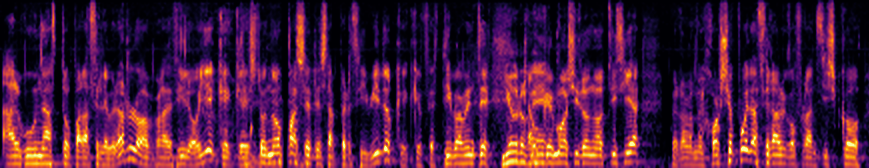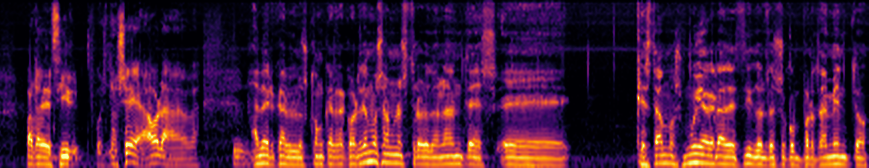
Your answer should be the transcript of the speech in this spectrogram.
algún acto para celebrarlo, para decir, oye, que, que esto no pase desapercibido, que, que efectivamente, Yo creo que aunque que- hemos sido noticia, pero a lo mejor se puede hacer algo, Francisco, para decir, pues no sé, ahora... A ver, Carlos, con que recordemos a nuestros donantes eh, que estamos muy agradecidos de su comportamiento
